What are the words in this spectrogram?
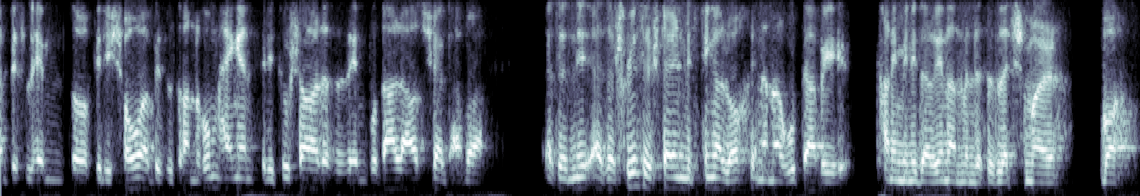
ein bisschen eben so für die Show ein bisschen dran rumhängen für die Zuschauer, dass es eben brutal ausschaut. Aber also, also Schlüsselstellen mit Fingerloch in einer Route habe ich, kann ich mich nicht erinnern, wenn das das letzte Mal war.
